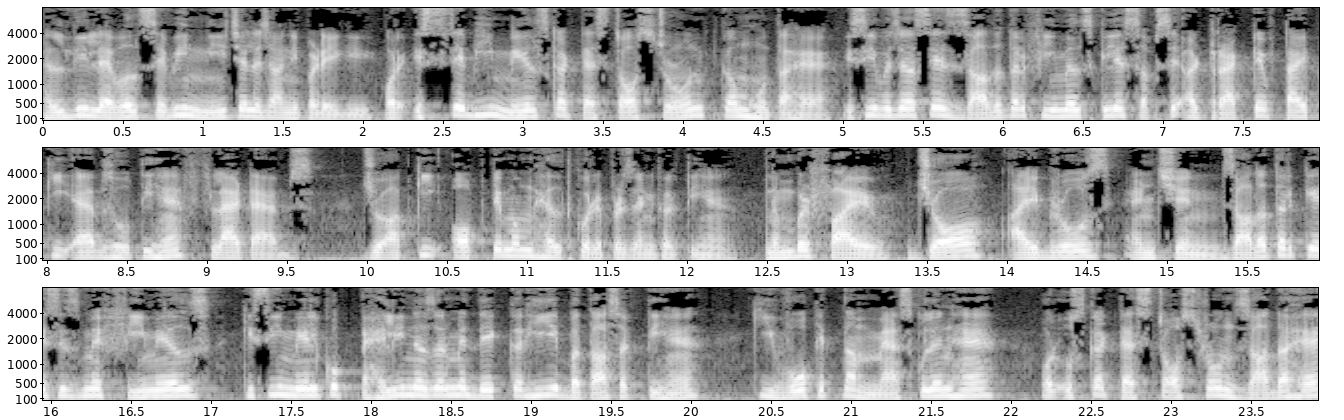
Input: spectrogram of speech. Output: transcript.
healthy level से भी नीचे ले जानी पड़ेगी, और इससे भी मेल्स का टेस्टोस्टेरोन कम होता है। इसी वजह से ज़्यादातर फीमेल्स के लिए सबसे अट्रैक्टिव टाइप की एब्स होती हैं फ्लैट एब्स जो आपकी ऑप्टिमम हेल्थ को रिप्रेजेंट करती हैं। Number five jaw eyebrows and chin ज़्यादातर केसेस में फीमेल्स किसी मेल को पहली नज़र में देखकर ही ये बता सकती हैं कि वो कितना मैस्कुलिन है और उसका टेस्टोस्ट्रोन ज़्यादा है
